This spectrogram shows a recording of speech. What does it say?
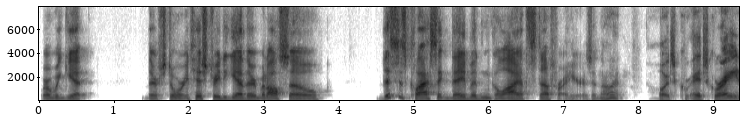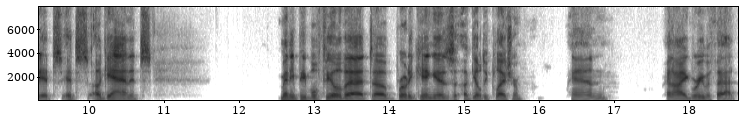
where we get their storied history together, but also this is classic David and Goliath stuff right here, is it not? Oh, it's it's great. It's it's again, it's many people feel that uh, Brody King is a guilty pleasure, and and I agree with that.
